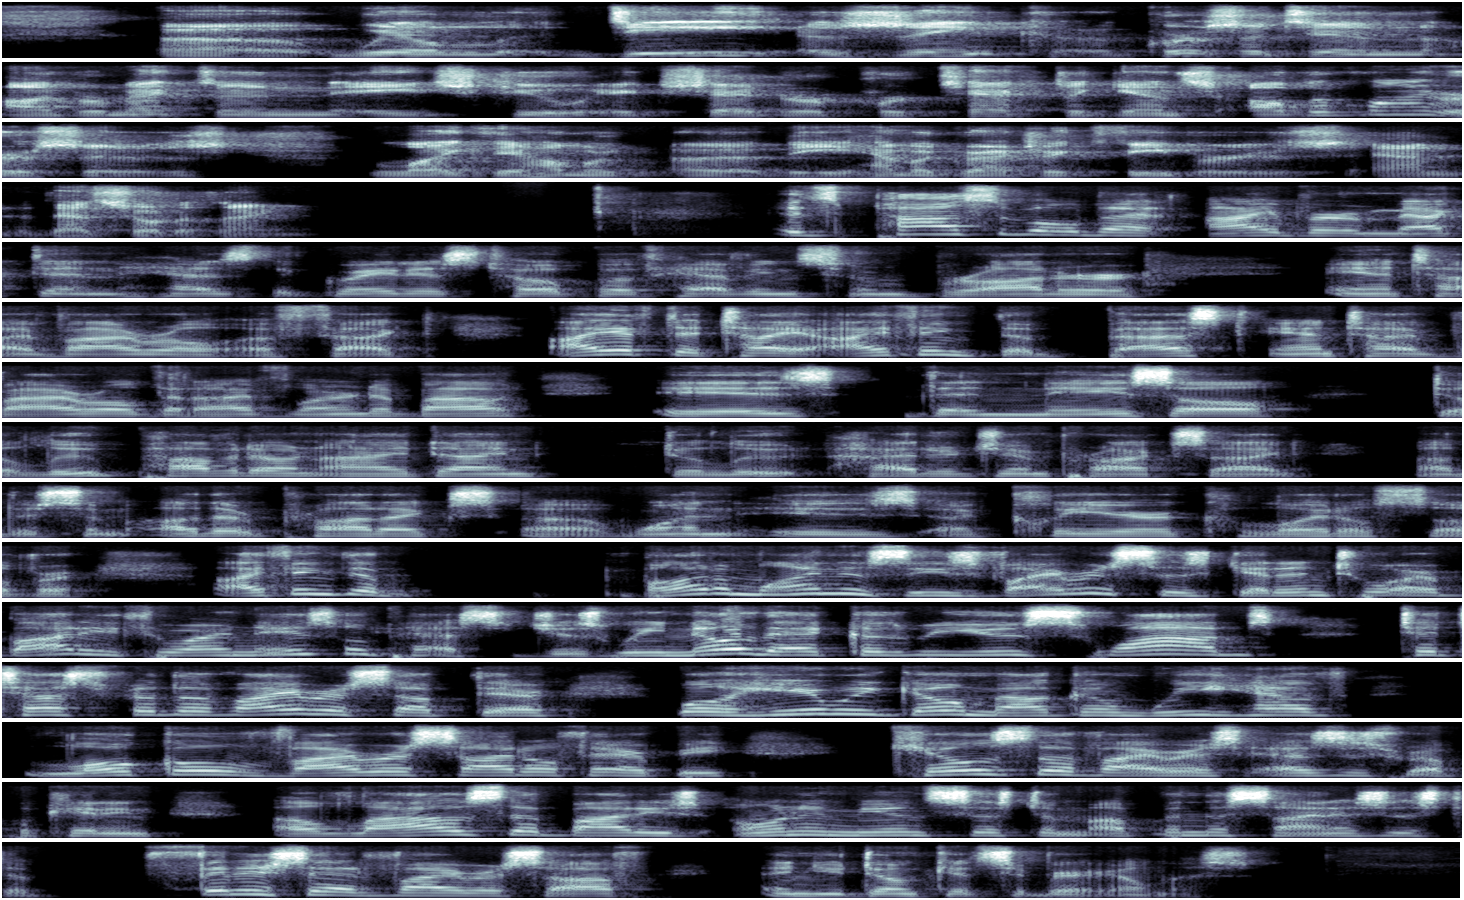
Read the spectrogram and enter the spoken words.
uh, will D, zinc, quercetin, ivermectin, HQ, etc., protect against other viruses like the, uh, the hemorrhagic fevers and that sort of thing? It's possible that ivermectin has the greatest hope of having some broader antiviral effect. I have to tell you, I think the best antiviral that I've learned about is the nasal dilute povidone iodine, dilute hydrogen peroxide. Uh, there's some other products. Uh, one is a clear colloidal silver. I think the bottom line is these viruses get into our body through our nasal passages. We know that because we use swabs to test for the virus up there. Well, here we go, Malcolm. We have local virucidal therapy kills the virus as it's replicating, allows the body's own immune system up in the sinuses to finish that virus off, and you don't get severe illness.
